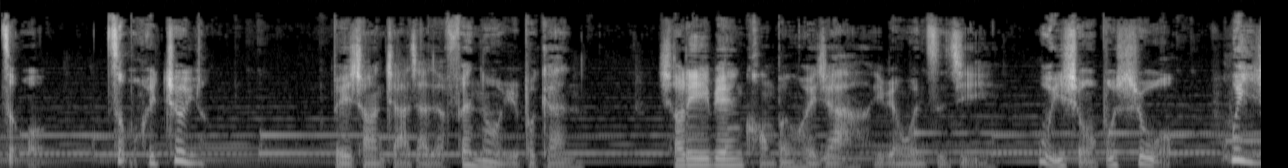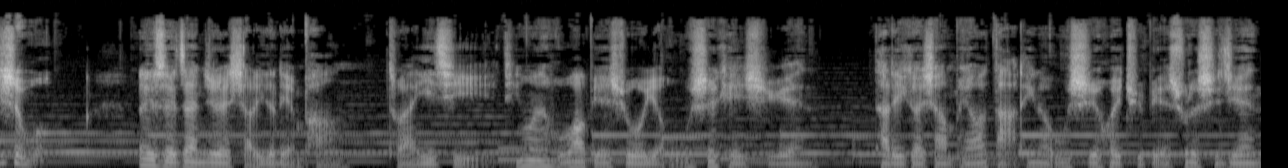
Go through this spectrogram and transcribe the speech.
怎么怎么会这样？”悲伤夹杂着愤怒与不甘。小丽一边狂奔回家，一边问自己：“为什么不是我？为什么？”泪水占据了小丽的脸庞。突然忆起，听闻虎豹别墅有巫师可以许愿，她立刻向朋友打听了巫师会去别墅的时间。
